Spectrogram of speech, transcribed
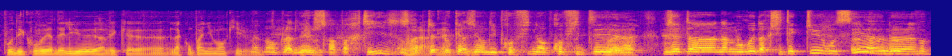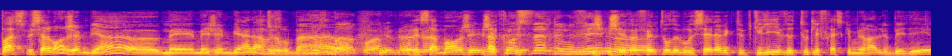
pour découvrir des lieux avec euh, l'accompagnement qui veut. Maintenant que la neige sera partie, ce sera peut-être l'occasion d'en profiter. Euh. Vous êtes un amoureux d'architecture aussi Pas spécialement, j'aime bien, mais, mais j'aime bien l'art urbain. Urbain, quoi. Récemment, j'ai l'atmosphère d'une ville. J'ai refait le tour de Bruxelles avec de petits livres de toutes les fresques murales de BD.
